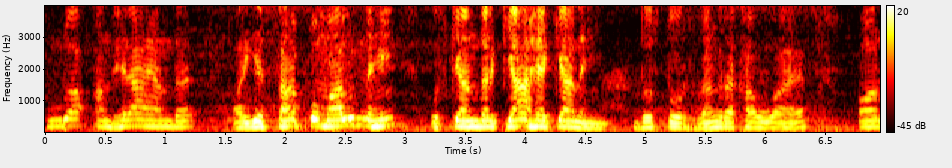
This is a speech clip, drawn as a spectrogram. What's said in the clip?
पूरा अंधेरा है अंदर। और ये सांप को मालूम नहीं उसके अंदर क्या है, क्या नहीं। दोस्तों, रंग रखा हुआ है और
